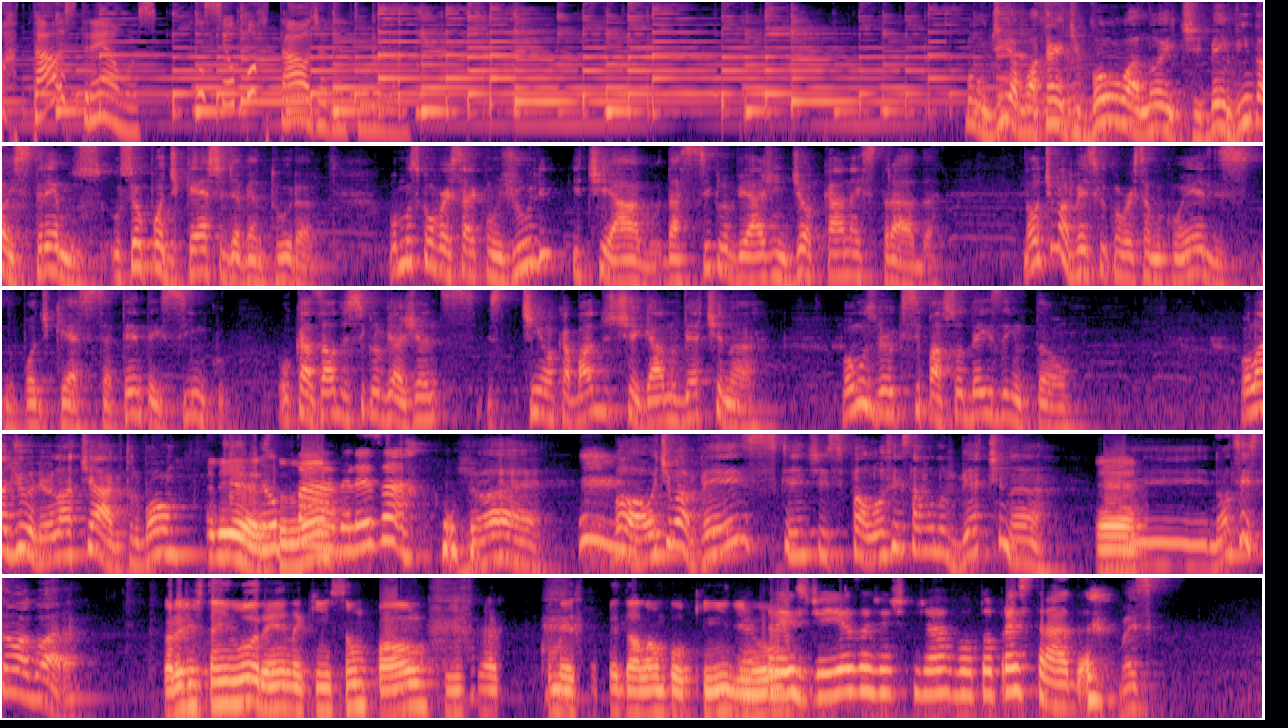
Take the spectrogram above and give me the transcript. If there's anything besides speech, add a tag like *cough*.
Portal Extremos, o seu portal de aventura. Bom dia, boa tarde, boa noite. Bem-vindo ao Extremos, o seu podcast de aventura. Vamos conversar com Júlio e Tiago, da cicloviagem de Oká na Estrada. Na última vez que conversamos com eles, no podcast 75, o casal de cicloviajantes tinham acabado de chegar no Vietnã. Vamos ver o que se passou desde então. Olá, Júlio. Olá, Thiago. Tudo bom? Beleza, tudo bom? beleza? Joia. Bom, a última vez que a gente se falou, vocês estavam no Vietnã. É. E onde vocês estão agora? Agora a gente está em Lorena, aqui em São Paulo. A gente vai começar a pedalar um pouquinho de Em novo. três dias a gente já voltou pra estrada. Mas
